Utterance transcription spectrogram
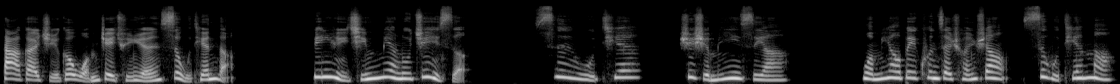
大概只够我们这群人四五天的。冰雨晴面露惧色：“四五天是什么意思呀？我们要被困在船上四五天吗？”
